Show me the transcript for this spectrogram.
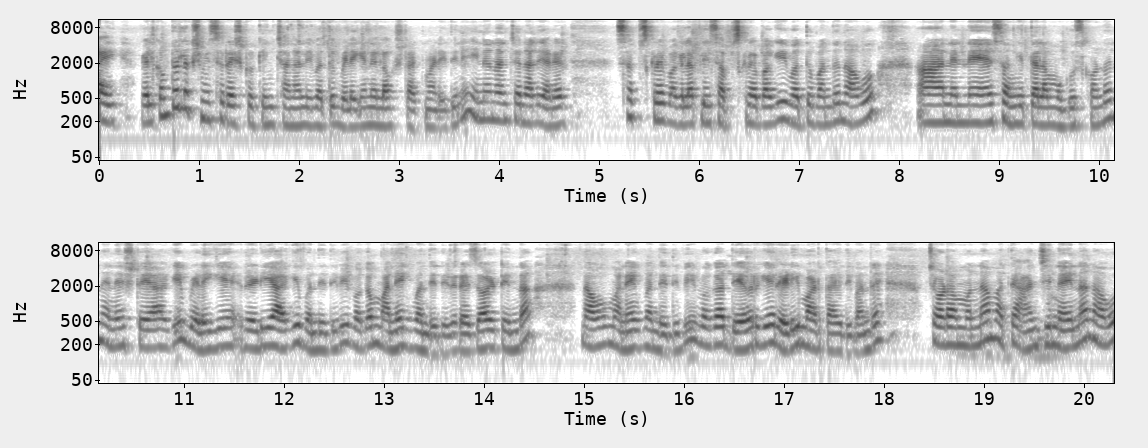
Hi welcome to Lakshmi Suresh cooking channel ಇವತ್ತು ಬೆಳಗ್ಗೆನೇ ಲಾಗ್ ಸ್ಟಾರ್ಟ್ ಮಾಡಿದ್ದೀನಿ. ಇನ್ನು ನನ್ನ ಚಾನಲ್ ಯಾರ್ಯಾರು ಸಬ್ಸ್ಕ್ರೈಬ್ ಆಗಿಲ್ಲ ಪ್ಲೀಸ್ ಸಬ್ಸ್ಕ್ರೈಬ್ ಆಗಿ. ಇವತ್ತು ಬಂದು ನಾವು ನೆನ್ನೆ ಸಂಗೀತ ಎಲ್ಲ ಮುಗಿಸ್ಕೊಂಡು ನೆನ್ನೆ ಸ್ಟೇ ಆಗಿ, ಬೆಳಿಗ್ಗೆ ರೆಡಿಯಾಗಿ ಬಂದಿದ್ದೀವಿ. ಇವಾಗ ಮನೆಗೆ ಬಂದಿದ್ದೀವಿ. ರೆಸಾರ್ಟಿಂದ ನಾವು ಮನೆಗೆ ಬಂದಿದ್ದೀವಿ. ಇವಾಗ ದೇವ್ರಿಗೆ ರೆಡಿ ಮಾಡ್ತಾ ಇದ್ದೀವಿ ಅಂದರೆ ಚೌಡಮ್ಮನ್ನ ಮತ್ತು ಆಂಜನೇಯನ ನಾವು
